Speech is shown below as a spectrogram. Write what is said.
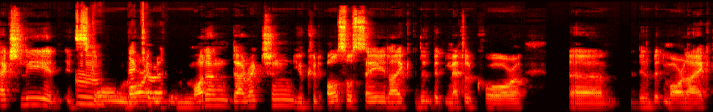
Actually, it, it's Mm, going more into modern direction. You could also say like a little bit metalcore, a uh, little bit more like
